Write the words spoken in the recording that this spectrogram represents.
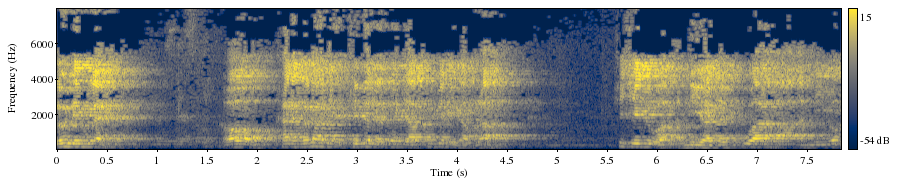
လိုနေမလဲဩခန္ဓာကလည်းခြေပြက်လည်းတက်ကြဖြစ်ဖြစ်နေတာမလားဖြစ်ချင်းတို့ကအနီရတယ်ကိုကအနီရော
